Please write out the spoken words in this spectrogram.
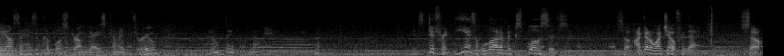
he also has a couple of strong guys coming through. Don't think no. It's different. He has a lot of explosives, so I gotta watch out for that. So,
